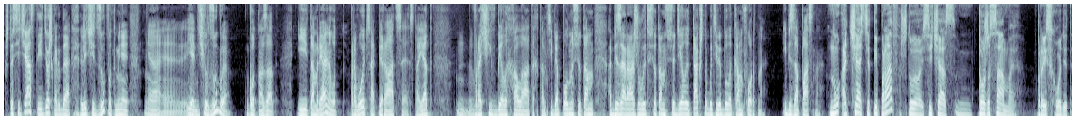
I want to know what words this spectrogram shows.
что сейчас ты идешь, когда лечить зуб, вот у меня, э, я лечил зубы год назад, и там реально вот проводится операция, стоят врачи в белых халатах, там тебя полностью там обеззараживают, все там все делают так, чтобы тебе было комфортно и безопасно. Ну, отчасти ты прав, что сейчас то же самое происходит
